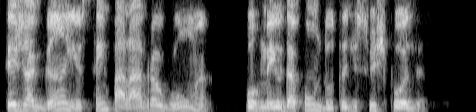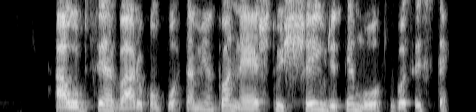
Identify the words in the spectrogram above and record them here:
seja ganho sem palavra alguma, por meio da conduta de sua esposa, ao observar o comportamento honesto e cheio de temor que vocês têm.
